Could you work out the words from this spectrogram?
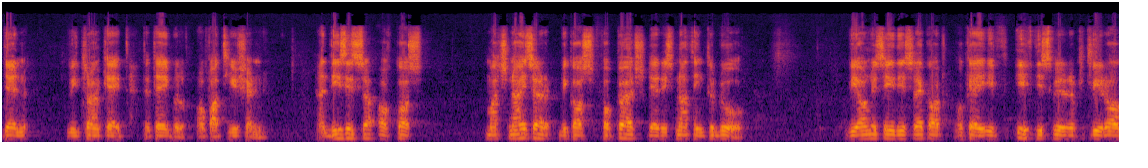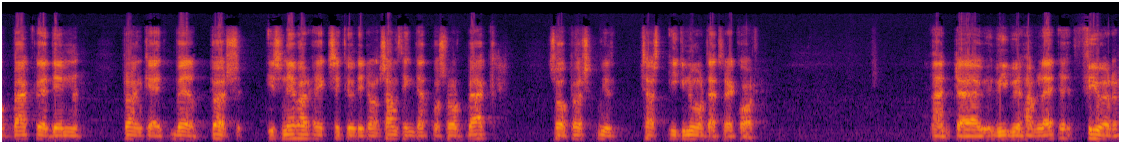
then we truncate the table or partition. And this is, uh, of course, much nicer because for purge there is nothing to do. We only see this record, okay, if, if this will be rolled back, uh, then truncate. Well, purge is never executed on something that was rolled back, so purge will just ignore that record and uh, we will have fewer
